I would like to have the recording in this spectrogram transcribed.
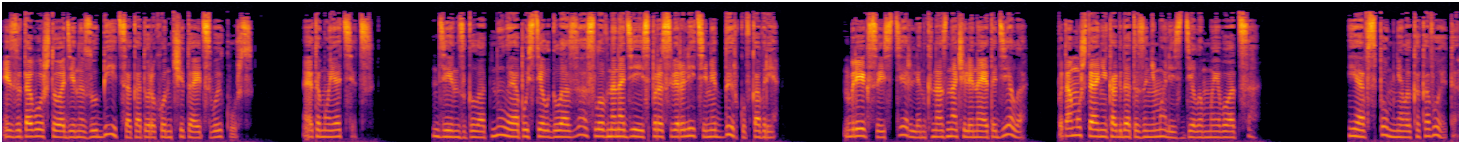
из-за того, что один из убийц, о которых он читает свой курс, — это мой отец. Дин сглотнул и опустил глаза, словно надеясь просверлить ими дырку в ковре. Брикс и Стерлинг назначили на это дело, потому что они когда-то занимались делом моего отца. Я вспомнила, каково это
